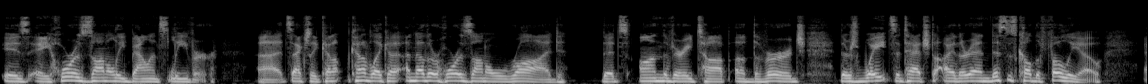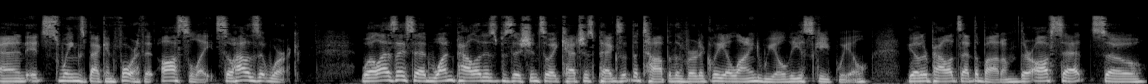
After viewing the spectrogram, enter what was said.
is a horizontally balanced lever. Uh, it's actually kind of kind of like a, another horizontal rod that's on the very top of the verge. There's weights attached to either end. This is called the foliot, and it swings back and forth. It oscillates. So how does it work? Well, as I said, one pallet is positioned so it catches pegs at the top of the vertically aligned wheel, the escape wheel. The other pallet's at the bottom. They're offset, so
